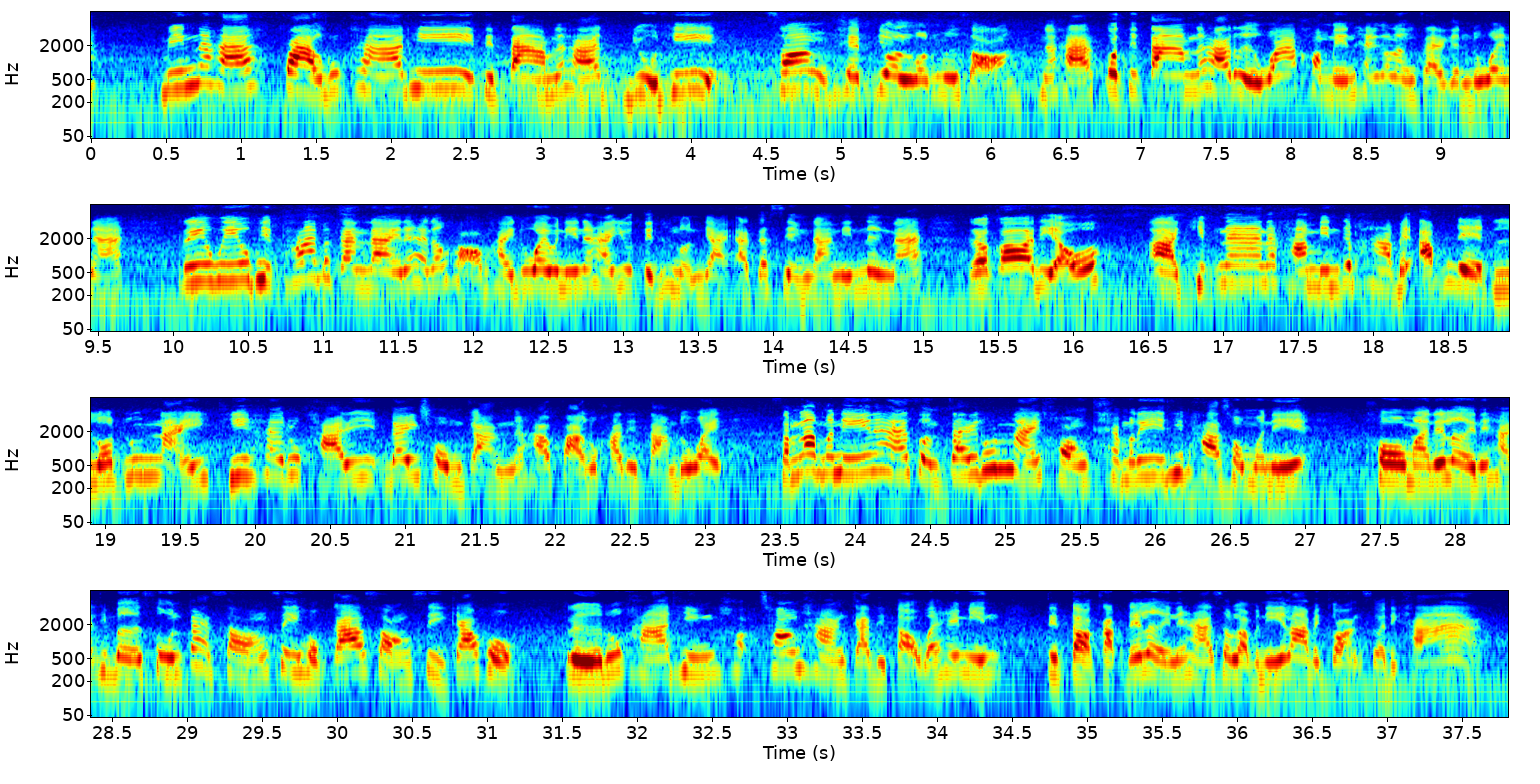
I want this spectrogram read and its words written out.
มิ้นนะคะ ฝากลูกค้าที่ติดตามนะคะ อยู่ที่ช่องเพชรยนต์รถมือสองนะคะ กดติดตามนะคะ หรือว่าคอมเมนต์ให้กำลังใจกันด้วยนะ รีวิวผิดพลาดประการใดนะคะต้องขออภัยด้วยวันนี้นะคะ อยู่ติดถนนใหญ่อาจจะเสียงดังนิดนึงนะ แล้วก็เดี๋ยวคลิปหน้านะคะ มิ้นจะพาไปอัปเดตรถรุ่นไหนที่ให้ลูกค้าได้ได้ชมกันนะคะ ฝากลูกค้าติดตามด้วยสำหรับวันนี้นะคะ สนใจรุ่นไหนของ Camry ที่พาชมวันนี้ โทรมาได้เลยนะคะที่เบอร์ 0824692496 หรือลูกค้าทิ้งช่องทางการติดต่อไว้ให้มิ้นติดต่อกลับได้เลยนะคะสำหรับวันนี้ลาไปก่อน สวัสดีค่ะ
